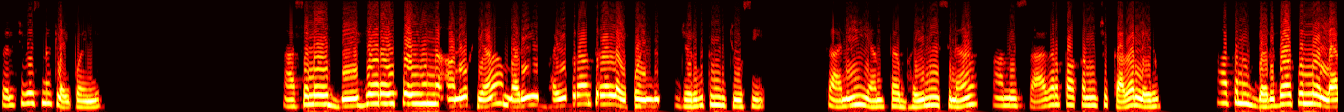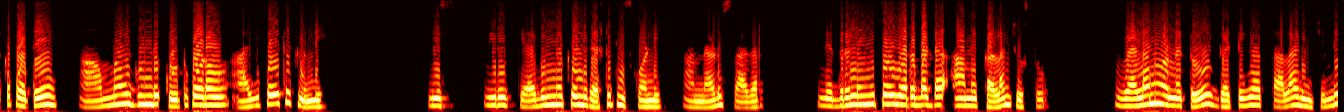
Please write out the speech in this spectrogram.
కలిచివేసినట్లయిపోయింది. అసలే బేజారైపోయి ఉన్న అనూహ్య మరీ భయభ్రాంతురాలైపోయింది జరుగుతుంది చూసి. కాని ఎంత భయమేసినా ఆమె సాగర్ పక్క నుంచి కదలలేదు. అతను దరిదాపుల్లో లేకపోతే ఆ అమ్మాయి గుండె కొట్టుకోవడం ఆగిపోయేటట్లుంది. మిస్ మీరు క్యాబిన్లోకి వెళ్ళి రెస్ట్ తీసుకోండి అన్నాడు సాగర్. నిద్రలేమితో ఎర్రబడ్డ ఆమె కళ్ళం చూస్తూ. వెళ్ళను అన్నట్టు గట్టిగా తలాడించింది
